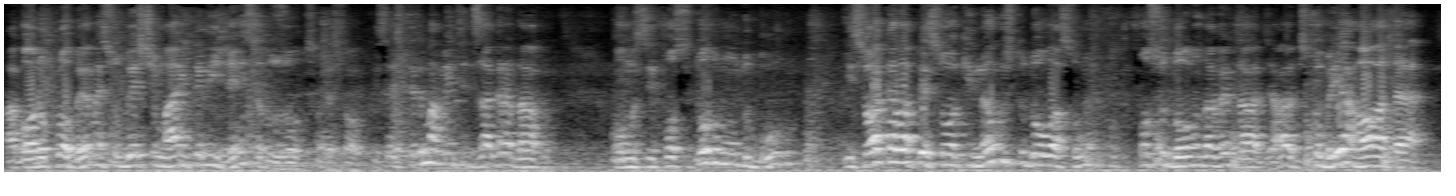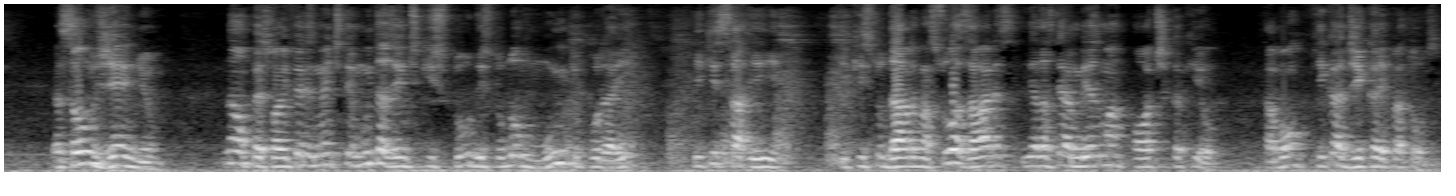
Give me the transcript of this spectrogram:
Agora o problema é subestimar a inteligência dos outros, pessoal. Isso é extremamente desagradável. Como se fosse todo mundo burro e só aquela pessoa que não estudou o assunto fosse o dono da verdade. Ah, eu descobri a roda, eu sou um gênio. Não, pessoal, infelizmente tem muita gente que estuda, estudou muito por aí e que, e, e que estudaram nas suas áreas e elas têm a mesma ótica que eu, tá bom? Fica a dica aí para todos.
